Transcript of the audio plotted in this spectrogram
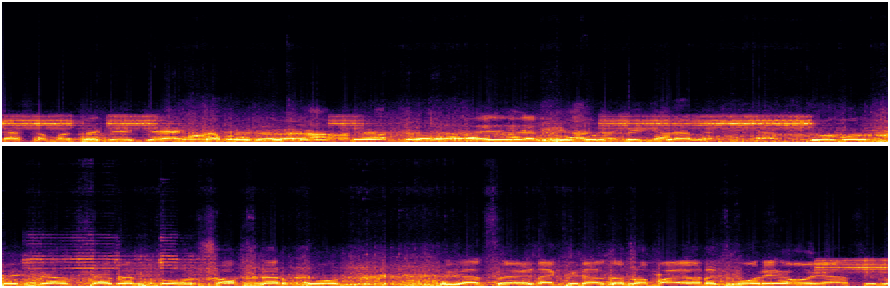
কাস্টমার থেকে যে একটা Google Pixel Google Pixel seven Pro স্বপ্নের ফোন ঠিক আছে? এটা কেনার জন্য ভাই অনেক মরিয়া হয়ে আসছিল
